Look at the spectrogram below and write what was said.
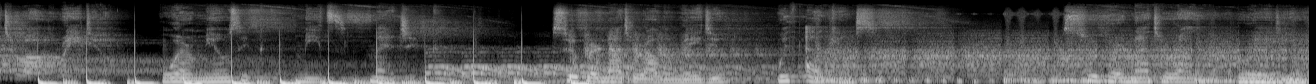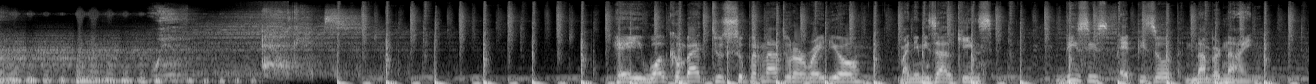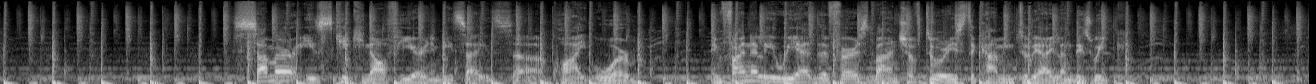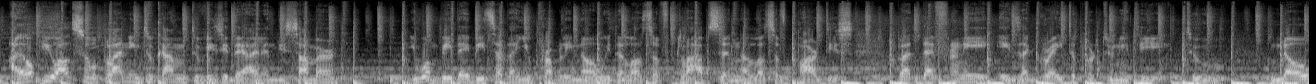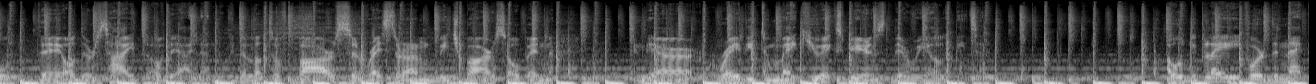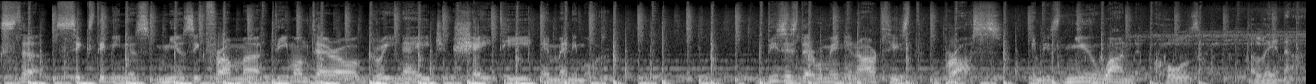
Radio, where music meets magic. Supernatural Radio with Elkins. Supernatural Radio with. Hey, welcome back to Supernatural Radio. My name is Elkins. This is episode number 9. Summer is kicking off here in Ibiza, it's uh, quite warm. And finally, we had the first bunch of tourists coming to the island this week. I hope you also planning to come to visit the island this summer. It won't be the Ibiza that you probably know with a lot of clubs and a lot of parties, but definitely it's a great opportunity to know the other side of the island with a lot of bars, restaurants, beach bars open they are ready to make you experience the real Ibiza. I will be playing for the next uh, 60 minutes music from uh, Dee Montero, Greenage, Shady, and many more. This is the Romanian artist Bross, and this new one called Alhena.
